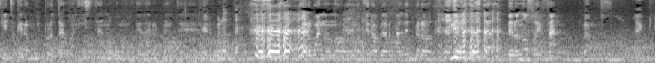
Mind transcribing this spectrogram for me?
Siento que era muy protagonista, ¿no? Como que de repente... Brota. Pero bueno, no, no quiero hablar mal de pero sí me gusta, pero no soy fan, vamos. Ok.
